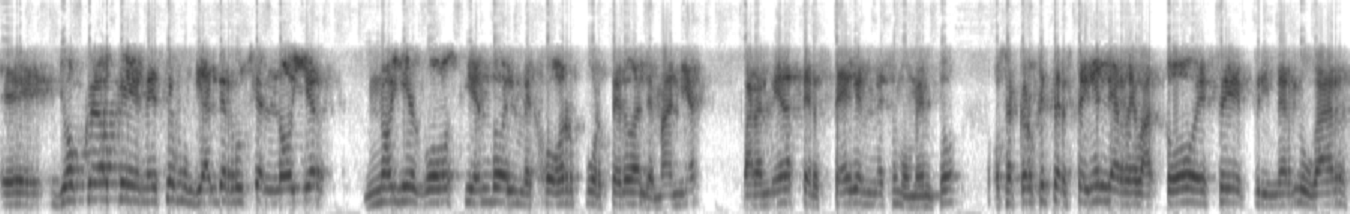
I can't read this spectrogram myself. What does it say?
Eh, yo creo que en ese Mundial de Rusia Neuer no llegó siendo el mejor portero de Alemania. Para mí era Ter en ese momento o sea, creo que Ter Stegen le arrebató ese primer lugar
